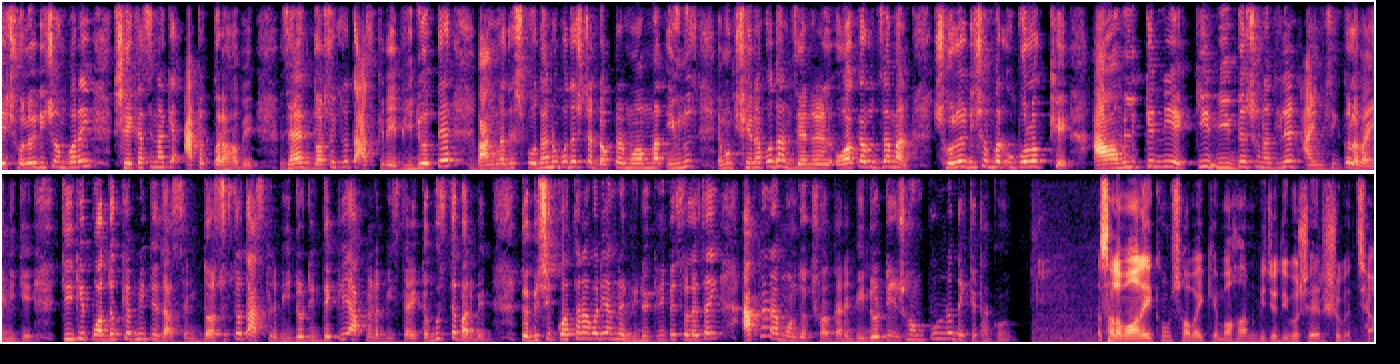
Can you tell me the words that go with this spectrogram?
এই ষোলোই ডিসেম্বরেই শেখ হাসিনাকে আটক করা হবে। যাই হোক, দর্শক তথা আজকের এই ভিডিওতে বাংলাদেশ প্রধান উপদেষ্টা ডক্টর মোহাম্মদ ইউনুস এবং সেনাপ্রধান জেনারেল ওয়াকারুজ্জামান ষোলোই ডিসেম্বর উপলক্ষে আওয়ামী লীগকে নিয়ে কি নির্দেশনা দিলেন আইন শৃঙ্খলা বাহিনীকে? কি কি পদক্ষেপ নিতে যাচ্ছেন? দর্শক তো আজকের ভিডিওটি দেখলে আপনারা বিস্তারিত বুঝতে পারবেন। তো বেশি কথা না বাড়ি আমরা ভিডিও ক্লিপে চলে যাই। আপনারা মনোযোগ সহকারে ভিডিওটি সম্পূর্ণ দেখতে থাকুন। আসসালামু আলাইকুম সবাইকে মহান বিজয় দিবসের শুভেচ্ছা।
